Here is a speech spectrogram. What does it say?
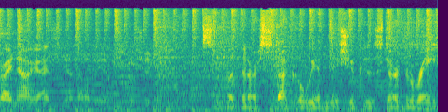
Right now, guys. Yeah, that'll be able to. But then our stucco, we had an issue because it started to rain.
